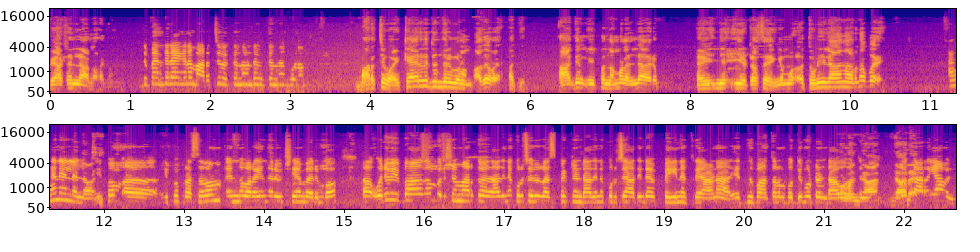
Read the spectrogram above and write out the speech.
ഫാഷനിലാണ് നടക്കുന്നത്. ഇതിപ്പോ എന്തിനാ ഇങ്ങനെ മറച്ചു വെക്കുന്നോണ്ട് കിട്ടുന്ന ഗുണം? മറച്ച് വയ്ക്കായിരുന്നിട്ട് എന്തൊരു ഗുണം? അത് പറയാം. ആദ്യം. ആദ്യം ഇപ്പൊ നമ്മളെല്ലാവരും ഈ ഡ്രസ് തുണിയില്ലാതെ നടന്ന പോരെ? അങ്ങനെയല്ലല്ലോ. ഇപ്പം ഇപ്പൊ പ്രസവം എന്ന് പറയുന്ന ഒരു വിഷയം വരുമ്പോ ഒരു വിഭാഗം പുരുഷന്മാർക്ക് അതിനെക്കുറിച്ച് ഒരു റെസ്പെക്ട് ഉണ്ട്. അതിനെക്കുറിച്ച് അതിന്റെ പെയിൻ എത്രയാണ്? എന്ന് മാത്രം ബുദ്ധിമുട്ടുണ്ടാവും. അറിയാമല്ലോ.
